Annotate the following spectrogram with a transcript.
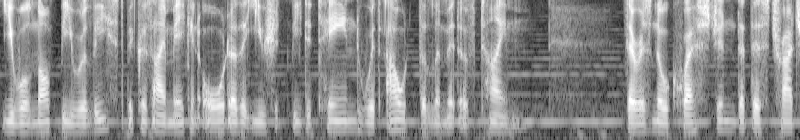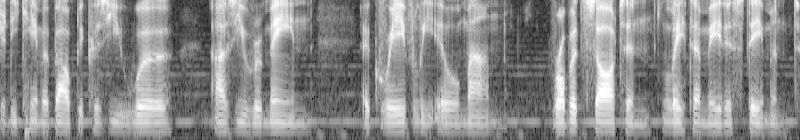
You will not be released because I make an order that you should be detained without the limit of time. There is no question that this tragedy came about because you were, as you remain, a gravely ill man. Robert Sartin later made a statement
